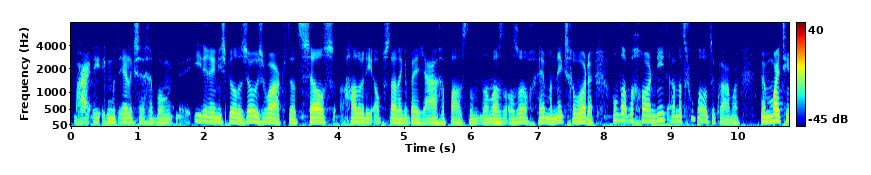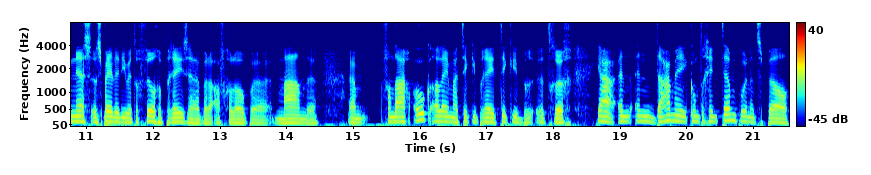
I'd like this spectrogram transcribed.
Maar ik, ik, moet eerlijk zeggen, Bong, iedereen die speelde zo zwak dat zelfs hadden we die opstelling een beetje aangepast, dan, dan was het alsnog helemaal niks geworden. Omdat we gewoon niet aan het voetballen toe kwamen. En Martinez, een speler die we toch veel geprezen hebben de afgelopen maanden, um, vandaag ook alleen maar tikkie breed, tikkie terug. Ja, en, en daarmee komt er geen tempo in het spel.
